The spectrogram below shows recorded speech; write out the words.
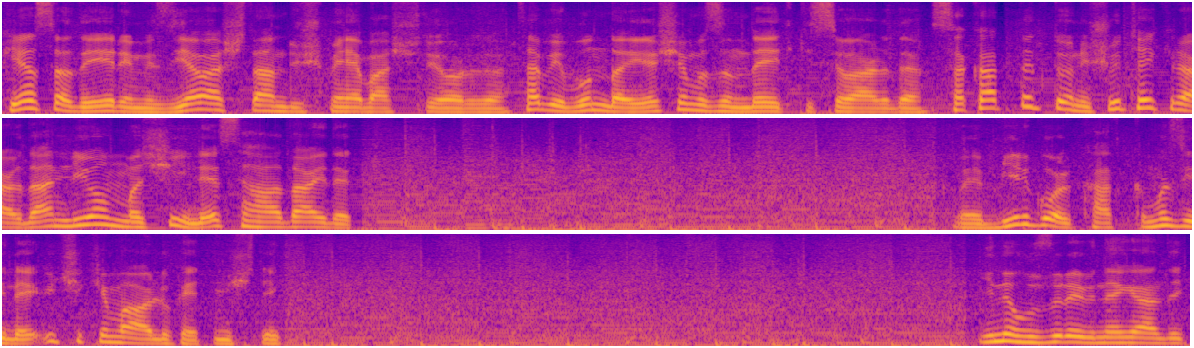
Piyasa değerimiz yavaştan düşmeye başlıyordu. Tabi bunda yaşımızın da etkisi vardı. Sakatlık dönüşü tekrardan Lyon maçı ile sahadaydık. Ve bir gol katkımız ile 3-2 mağlup etmiştik. Yine huzur evine geldik.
